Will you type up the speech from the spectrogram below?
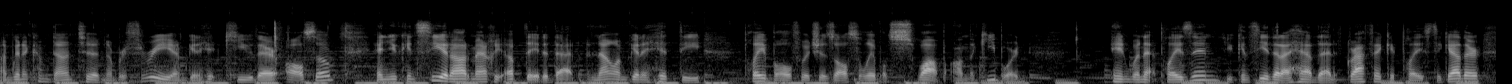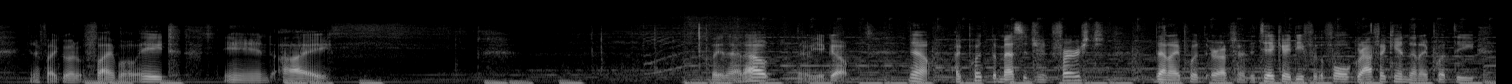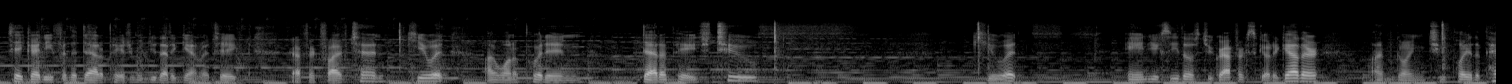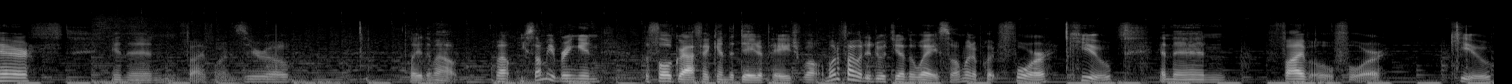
I'm going to come down to number three. I'm going to hit Q there also. And you can see it automatically updated that. And now I'm going to hit the play both, which is also labeled swap on the keyboard. And when that plays in, you can see that I have that graphic, it plays together. And if I go to 508 and I play that out, there you go. Now, I put the message in first, then I put, or I'm sorry, the take ID for the full graphic in, then I put the take ID for the data page. I'm gonna do that again. I'm gonna take graphic 510, cue it. I wanna put in data page two, cue it, and you see those two graphics go together. I'm going to play the pair and then 510 play them out. Well, you saw me bring in the full graphic and the data page. Well, what if I were to do it the other way? So I'm going to put 4Q and then 504Q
